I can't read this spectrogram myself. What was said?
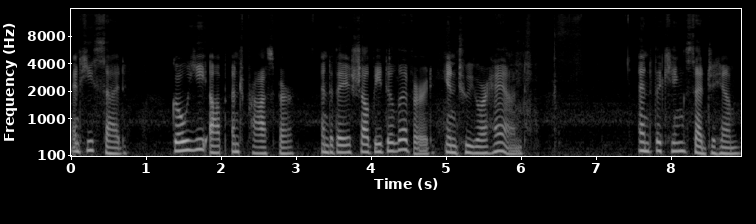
And he said, Go ye up and prosper, and they shall be delivered into your hand. And the king said to him,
